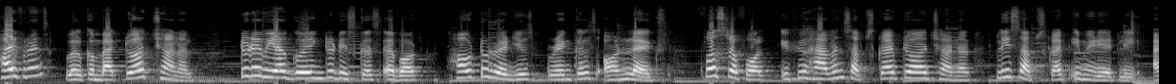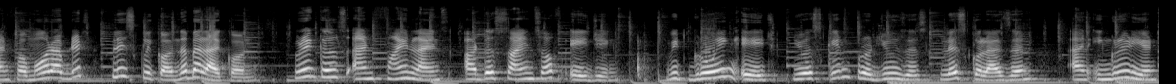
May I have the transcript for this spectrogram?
Hi friends, welcome back to our channel. Today we are going to discuss about how to reduce wrinkles on legs. First of all, if you haven't subscribed to our channel, please subscribe immediately and for more updates, please click on the bell icon. Wrinkles and fine lines are the signs of aging. With growing age, your skin produces less collagen, an ingredient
